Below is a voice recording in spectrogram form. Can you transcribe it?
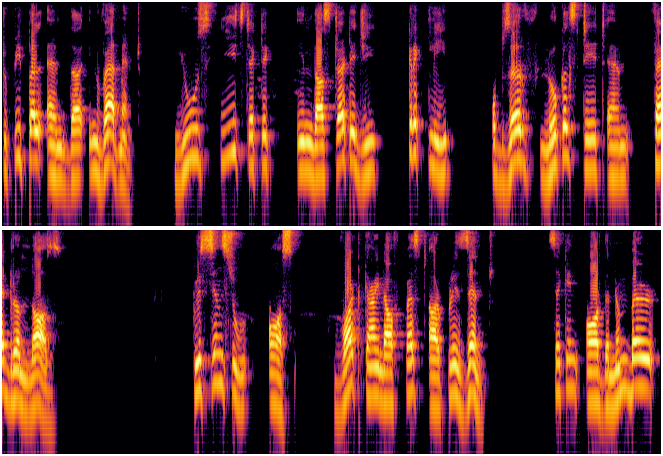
to people and the environment. Use each tactic in the strategy correctly. Observe local, state, and federal laws. Questions to ask What kind of pests are present? Second, are the numbers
